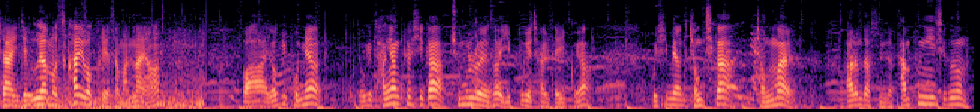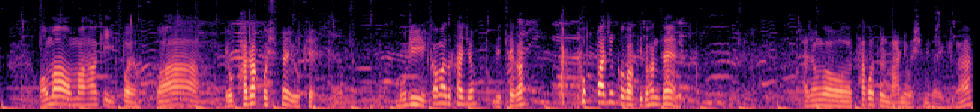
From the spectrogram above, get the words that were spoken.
자, 이제 의암호 스카이워크에서 만나요. 와, 여기 보면, 여기 방향 표시가 주물로 해서 이쁘게 잘 돼 있고요. 보시면 경치가 정말 아름답습니다. 단풍이 지금 어마어마하게 이뻐요. 와, 요 바닥 보시면 이렇게 물이 까마득하죠? 밑에가 푹 빠질 것 같기도 한데 자전거 타고들 많이 오십니다 여기가.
